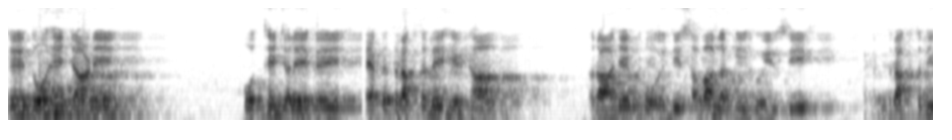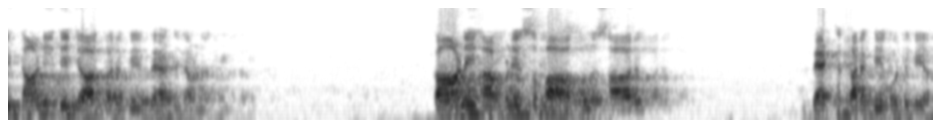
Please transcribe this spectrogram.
ਤੇ ਦੋਹੇ ਜਾਣੇ ਉੱਥੇ ਚਲੇ ਗਏ। ਇੱਕ ਦਰਖਤ ਦੇ ਹੇਠਾਂ ਰਾਜੇ ਭੋਜ ਦੀ ਸਭਾ ਲੱਗੀ ਹੋਈ ਸੀ। ਦਰਖਤ ਦੀ ਟਾਹਣੀ ਤੇ ਜਾ ਕਰਕੇ ਬੈਠ ਜਾਣਾ ਕੀਤਾ ਕਾਂ ਨੇ ਆਪਣੇ ਸੁਭਾਅ ਅਨੁਸਾਰ ਬੈਠ ਕਰਕੇ ਉੱਡ ਗਿਆ।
